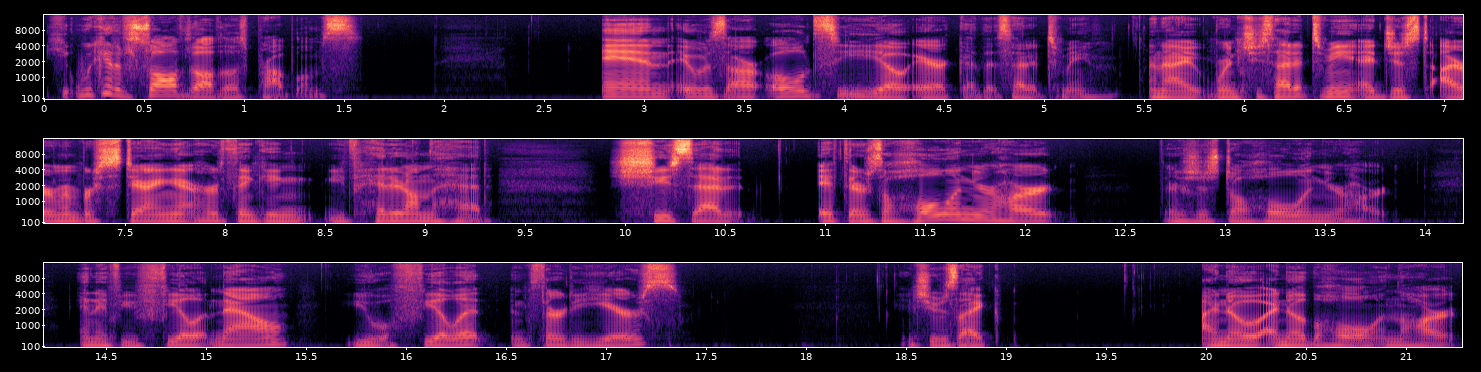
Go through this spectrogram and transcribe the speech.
he, we could have solved all those problems. And it was our old CEO, Erica, that said it to me. And I, when she said it to me, I just, I remember staring at her thinking, you've hit it on the head. She said, if there's a hole in your heart, there's just a hole in your heart. And if you feel it now, you will feel it in 30 years. And she was like, I know, I know the hole in the heart.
